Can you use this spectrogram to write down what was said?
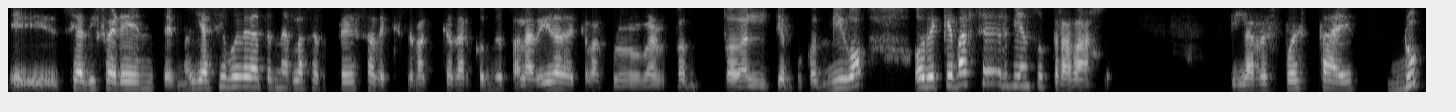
eh, sea diferente, ¿no? Y así voy a tener la certeza de que se va a quedar conmigo toda la vida, de que va a colaborar todo el tiempo conmigo, o de que va a hacer bien su trabajo. Y la respuesta es no,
